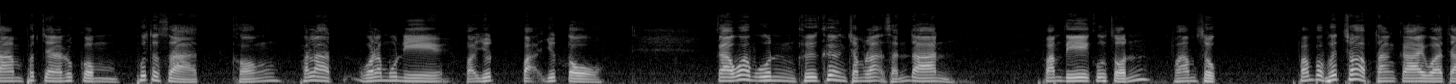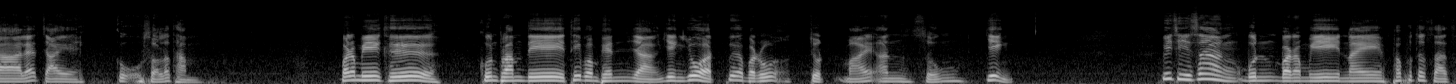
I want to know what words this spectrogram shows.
ตามพจนานุกรมพุทธศาสตร์ของพระราชวรมุนีประยุทธ์ประยุตโต กล่าวว่าบุญคือเครื่องชำระสันดาน ความดีกุศล ความสุข ความประพฤติชอบทางกายวาจาและใจกุศลธรรมบารมีคือคุณความดีที่บำเพ็ญอย่างยิ่งยวดเพื่อบรรลุจุดหมายอันสูงยิ่ง วิธีสร้างบุญบารมีในพระพุทธศาส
